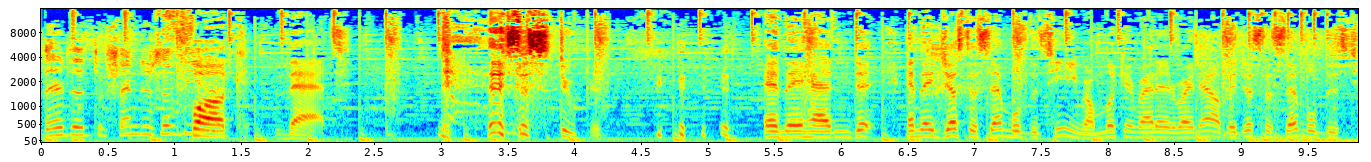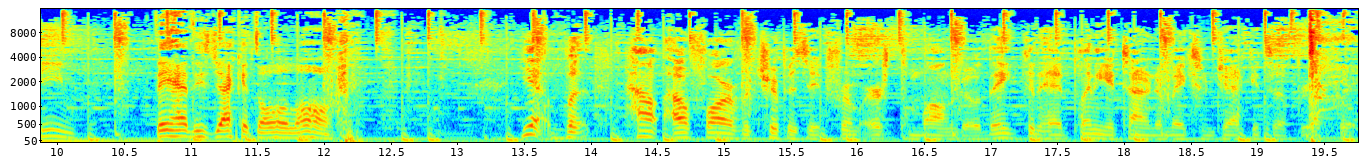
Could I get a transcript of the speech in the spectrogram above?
they're the defenders of the Fuck Earth. that. this is stupid. and they hadn't, and they just assembled the team. I'm looking right at it right now. They just assembled this team. They had these jackets all along. Yeah, but how how far of a trip is it from Earth to Mongo? They could have had plenty of time to make some jackets up real quick.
